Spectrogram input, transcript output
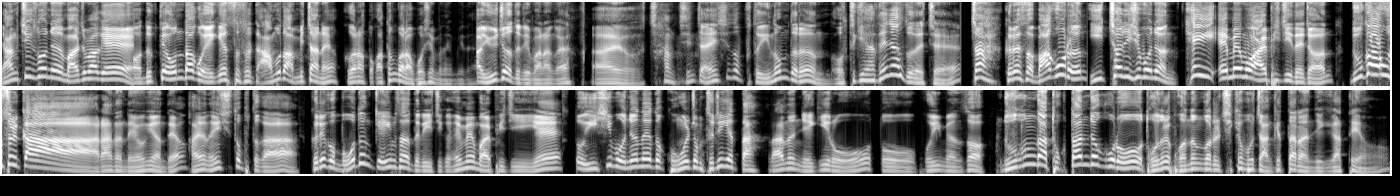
양치기 소년 마지막에 어, 늑대 온다고 얘기했었을 때 아무도 안 믿 잖아요. 그거랑 똑같은 거라 보시면 됩니다. 아 유저들이 말한 거야? 아유 참 진짜 NC소프트 이놈들은 어떻게 해야 되냐 도대체? 자 그래서 마골은 2025년 KMMORPG 대전. 누가 웃을까 라는 내용이었는데요. 과연 NC소프트가 그리고 모든 게임사들이 지금 MMORPG에 또 25년에도 공을 좀 들이겠다라는 얘기로 또 보이면서 누군가 독단적으로 돈을 버는 거를 지켜보지 않겠다라는 얘기 같아요.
